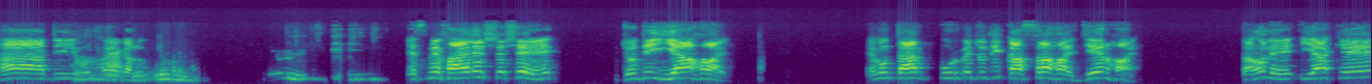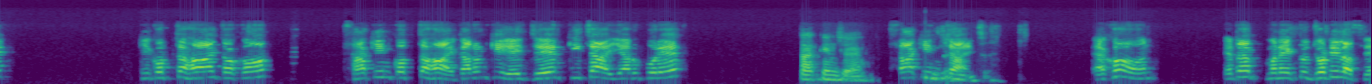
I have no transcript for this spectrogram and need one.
হাদিউন হয়ে গেল। ইসমে ফাইলের শেষে যদি ইয়া হয় এবং তার পূর্বে যদি কাসরা হয় জের হয় তাহলে ইয়াকে কি করতে হয়? তখন সাকিন করতে হয়। কারণ কি? এই জের কি চাই ইয়ার উপরে সাকিন যায় সাকিন চাই এখন এটা মানে একটু জটিল আছে।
